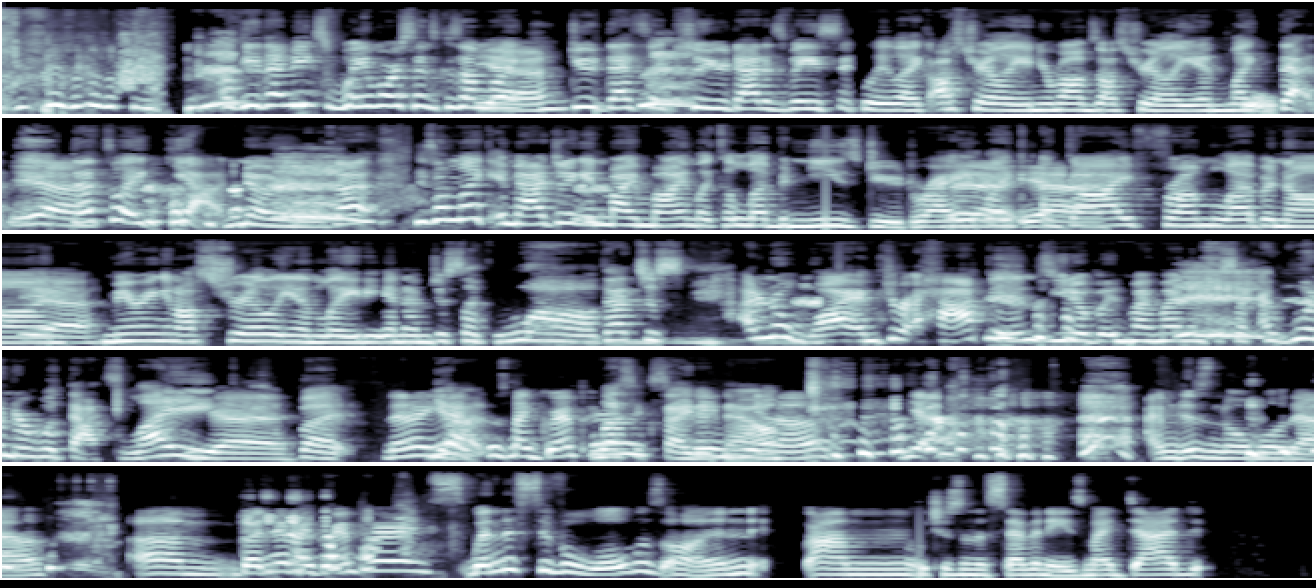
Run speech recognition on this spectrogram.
Okay, that makes way more sense because I'm Yeah. like, dude, that's like, so your dad is basically like Australian, your mom's Australian, like that. yeah. That's like, yeah, no, no, no. That because I'm like imagining in my mind like a Lebanese dude, right? Yeah, like yeah. a guy from Lebanon marrying an Australian lady, and I'm just like, whoa, that just I don't know why. I'm sure it happens, you know, but in my mind, I'm just like, I wonder what that's like. yeah. But No, no, yeah, Yeah. because my grandparents Less excited came now. here- Yeah, I'm just normal now. Um, but no, my grandparents, when the Civil War was on, um, which was in the 70s, my dad,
